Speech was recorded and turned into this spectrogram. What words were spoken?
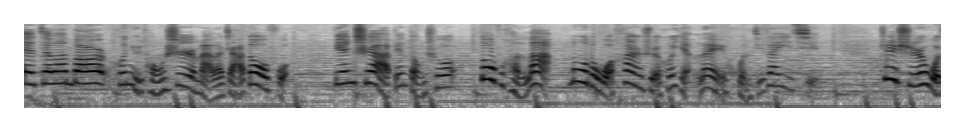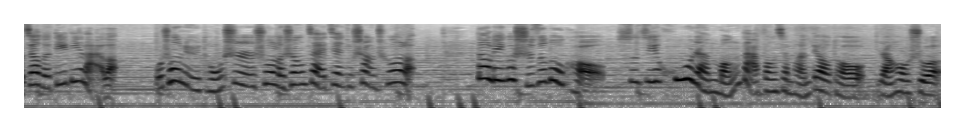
夜加完班儿，和女同事买了炸豆腐，边吃啊边等车。豆腐很辣，弄得我汗水和眼泪混集在一起。这时我叫的滴滴来了，我冲女同事说了声再见就上车了。到了一个十字路口，司机忽然猛打方向盘掉头，然后说：“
